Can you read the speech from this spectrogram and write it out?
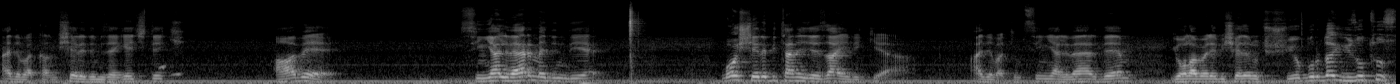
Hadi bakalım şeridimize geçtik. Abi sinyal vermedin diye boş yere bir tane ceza yedik ya. Hadi bakayım sinyal verdim. Yola böyle bir şeyler uçuşuyor. Burada 130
